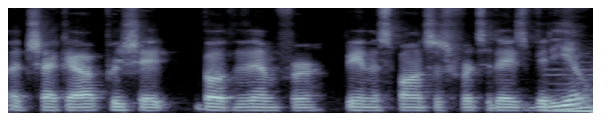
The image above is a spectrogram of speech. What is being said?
a, check out. Appreciate both of them for being the sponsors for today's video.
